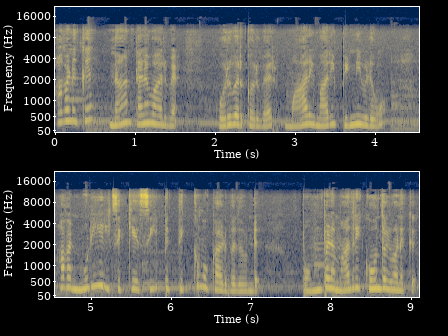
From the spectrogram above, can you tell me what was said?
அவனுக்கு நான் தலை வாருவேன் ஒருவருக்கொருவர் மாறி மாறி பின்னி விடுவோம். அவன் முடியில் சிக்கிய சீப்பு திக்குமுக்காடுவது உண்டு. பொம்பளை மாதிரி கூந்தல் உனக்கு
